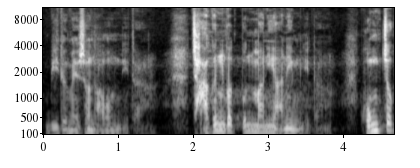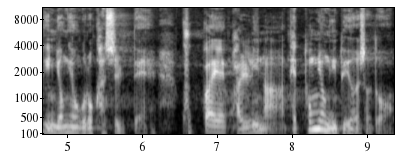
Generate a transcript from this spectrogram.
믿음에서 나옵니다. 작은 것뿐만이 아닙니다. 공적인 영역으로 갔을 때 국가의 관리나 대통령이 되어서도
